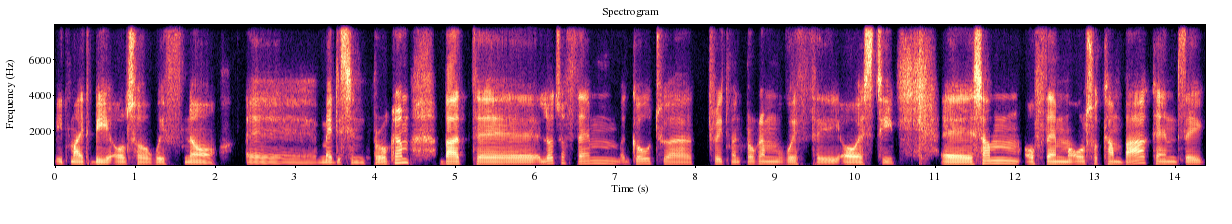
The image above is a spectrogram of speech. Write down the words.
it might be also with no uh, medicine program, but uh, lots of them go to a treatment program with the OST. Uh, some of them also come back and they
